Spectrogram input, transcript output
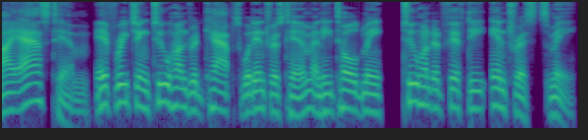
I asked him if reaching 200 caps would interest him, and he told me 250 interests me.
